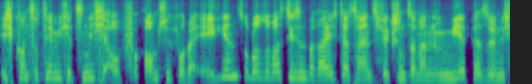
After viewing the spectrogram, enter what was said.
ich konzentriere mich jetzt nicht auf Raumschiffe oder Aliens oder sowas, diesen Bereich der Science Fiction, sondern mir persönlich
